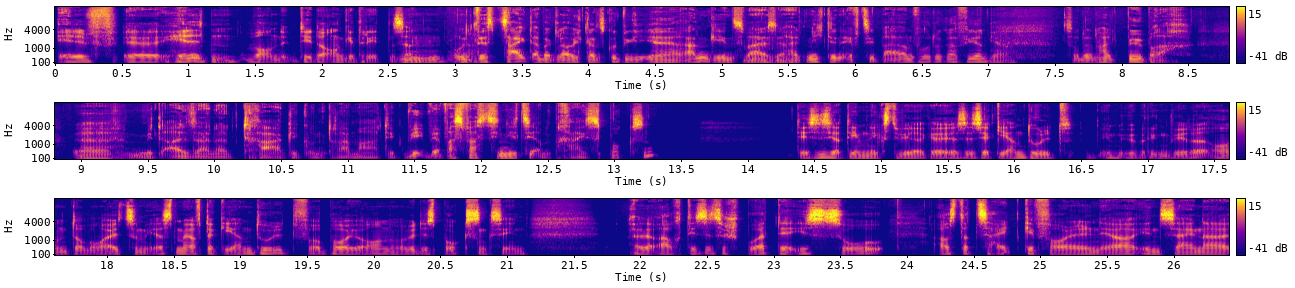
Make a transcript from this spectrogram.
elf äh, Helden waren, die da angetreten sind. Mhm. Und ja. das zeigt aber, glaube ich, ganz gut ihre Herangehensweise. Mhm. Halt nicht den FC Bayern fotografieren, ja. sondern halt Böbrach äh, mit all seiner Tragik und Dramatik. Wie, was fasziniert Sie am Preisboxen? Das ist ja demnächst wieder, gell? es ist ja Gerndult im Übrigen wieder. Und da war ich zum ersten Mal auf der Gerndult vor ein paar Jahren, habe ich das Boxen gesehen. Also auch das ist ein Sport, der ist so aus der Zeit gefallen, ja, in seiner,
